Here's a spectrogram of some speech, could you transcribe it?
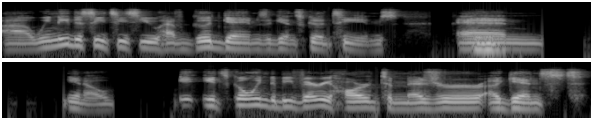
Uh, we need to see TCU have good games against good teams, mm-hmm. and mm. you know it, it's going to be very hard to measure against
